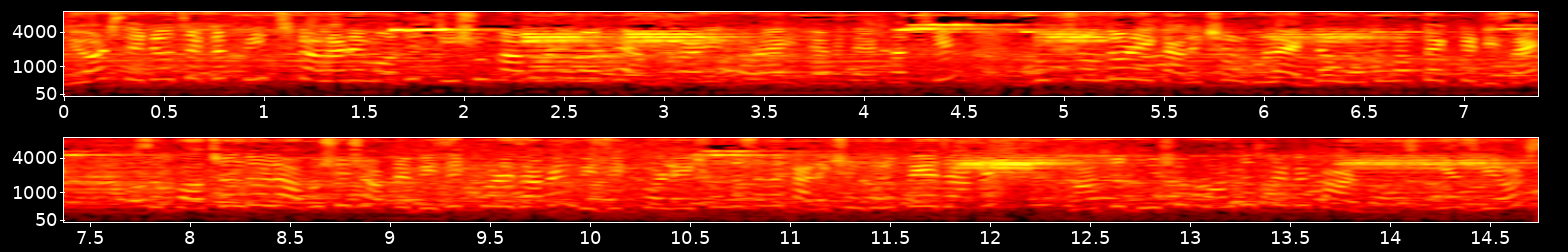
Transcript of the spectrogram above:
ভিউয়ার্স এটা হচ্ছে একটা পিচ কালারের মধ্যে টিস্যু কাপড়ের মধ্যে এমব্রয়ডারি করা এই যে আমি দেখাচ্ছি, খুব সুন্দর এই কালেকশনগুলো, একদম নতুনত্ব একটা ডিজাইন। সো পছন্দ হলে অবশ্যই শপটা ভিজিট করে যাবেন ভিজিট করলে এই সুন্দর সুন্দর কালেকশনগুলো পেয়ে যাবেন। মাত্র দুশো পঞ্চাশ টাকা পার গজ। ইয়েস ভিউয়ার্স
